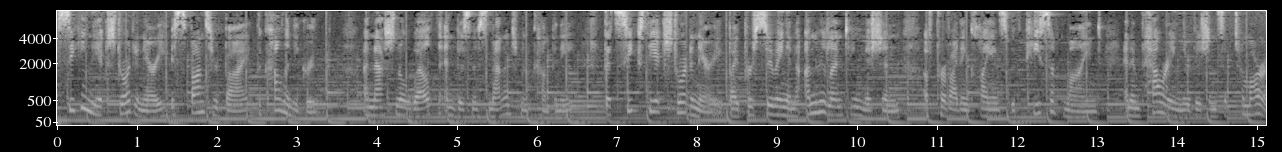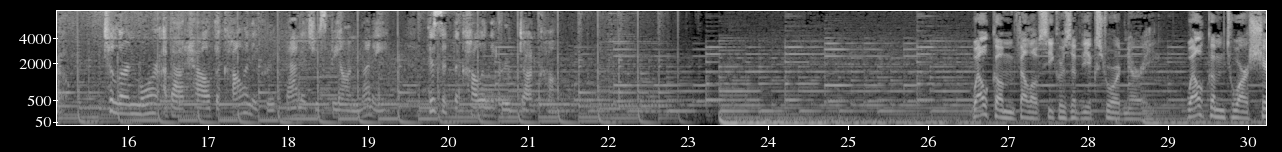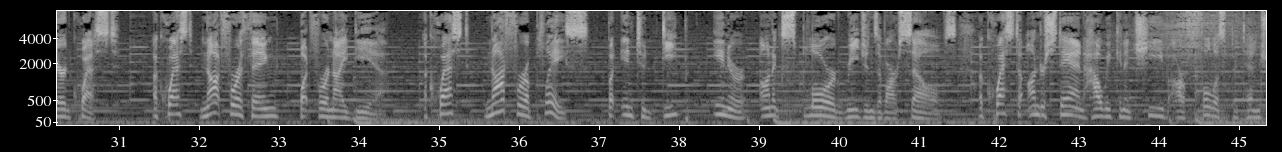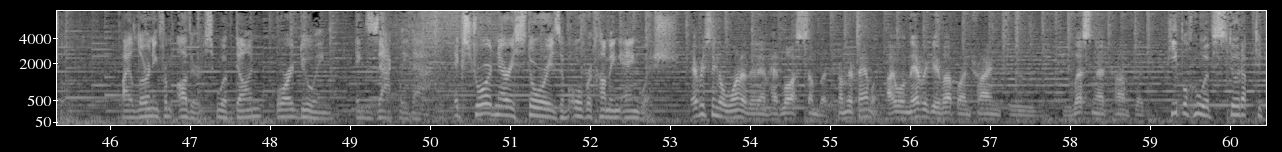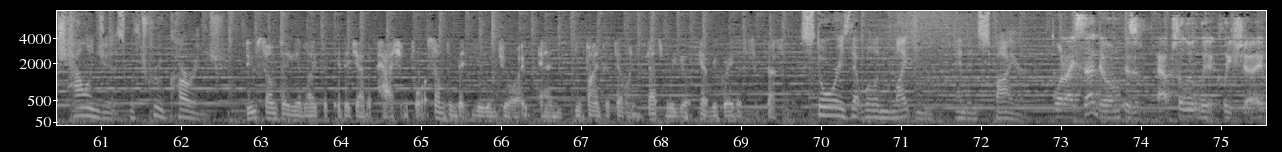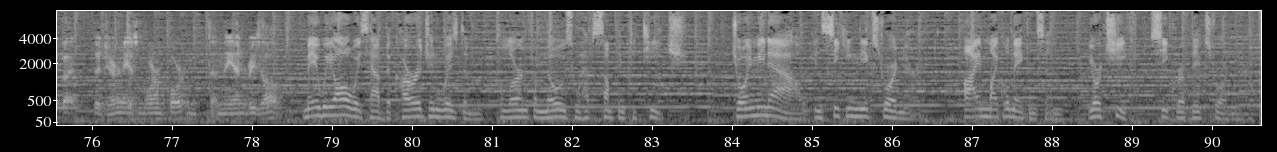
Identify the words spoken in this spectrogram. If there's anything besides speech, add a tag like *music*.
Seeking the Extraordinary is sponsored by the Colony Group, a national wealth and business management company that seeks the extraordinary by pursuing an unrelenting mission of providing clients with peace of mind and empowering their visions of tomorrow. To learn more about how the Colony Group manages beyond money, visit thecolonygroup.com. Welcome, fellow seekers of the extraordinary. Welcome to our shared quest. A quest not for a thing, but for an idea. A quest not for a place, but into deep, inner, unexplored regions of ourselves. A quest to understand how we can achieve our fullest potential by learning from others who have done or are doing exactly that. Extraordinary stories of overcoming anguish Every single one of them had lost somebody from their family. I will never give up on trying to, to lessen that conflict. People who have stood up to challenges with true courage. Do something in life that, that you have a passion for, something that you enjoy and you find fulfilling. That's where you have your greatest success. Stories that will enlighten and inspire. What I said to him is absolutely a cliche, but the journey is more important than the end result. May we always have the courage and wisdom to learn from those who have something to teach. Join me now in Seeking the Extraordinary. I'm Michael Nathanson, your chief seeker of the extraordinary.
